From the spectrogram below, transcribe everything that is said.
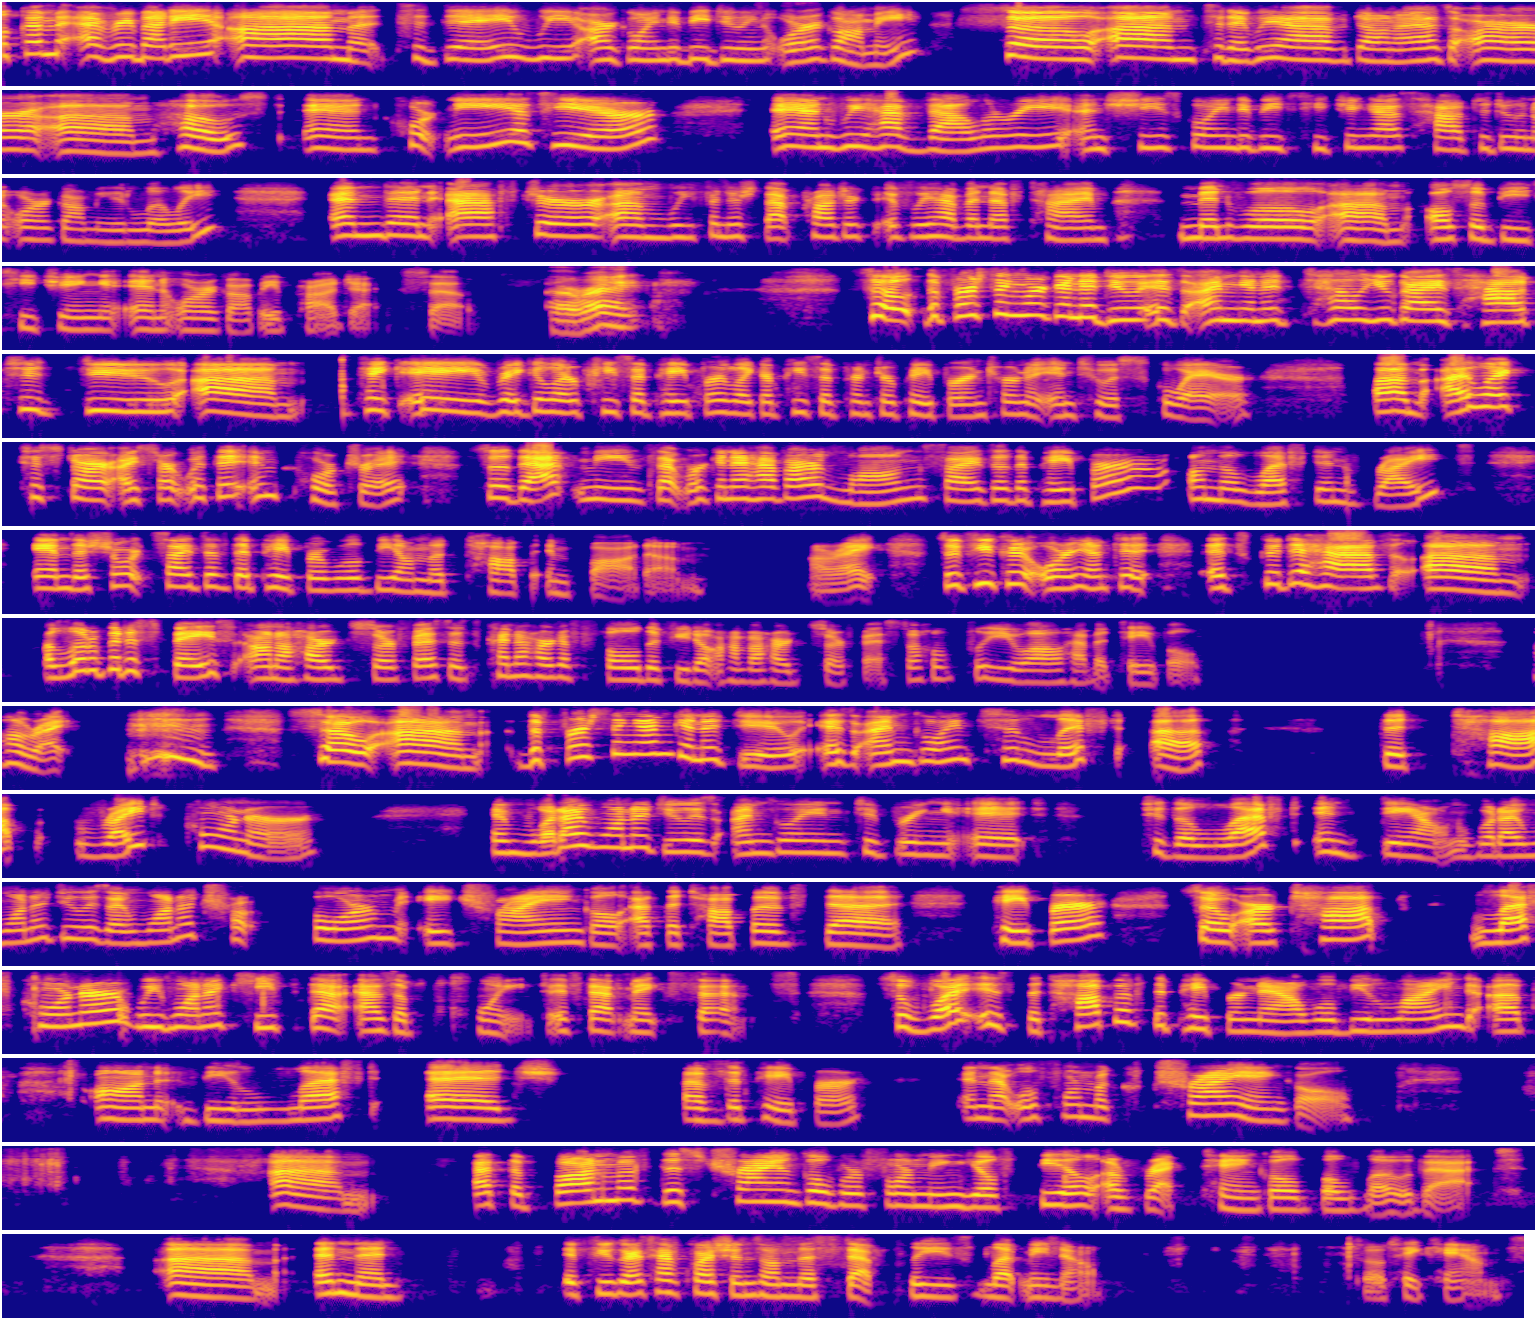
Welcome everybody. Um, today we are going to be doing origami. So um, today we have Donna as our um, host and Courtney is here. And we have Valerie and she's going to be teaching us how to do an origami lily. And then after um, we finish that project, if we have enough time, Min will um, also be teaching an origami project. So. All right. So the first thing we're going to do is I'm going to tell you guys how to do, um, take a regular piece of paper, like a piece of printer paper and turn it into a square. Um, I like to start, I start with it in portrait. So that means that we're gonna have our long sides of the paper on the left and right, and the short sides of the paper will be on the top and bottom. All right, so if you could orient it, it's good to have um, a little bit of space on a hard surface. It's kind of hard to fold if you don't have a hard surface. So hopefully you all have a table. All right. so um, the first thing I'm going to do is I'm going to lift up the top right corner. And what I want to do is I'm going to bring it to the left and down. What I want to do is I want to form a triangle at the top of the paper. So our top left corner, we want to keep that as a point, if that makes sense. So what is the top of the paper now will be lined up on the left edge of the paper, and that will form a triangle. Um, at the bottom of this triangle we're forming, you'll feel a rectangle below that. Um, and then if you guys have questions on this step, please let me know. So I'll take hands.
